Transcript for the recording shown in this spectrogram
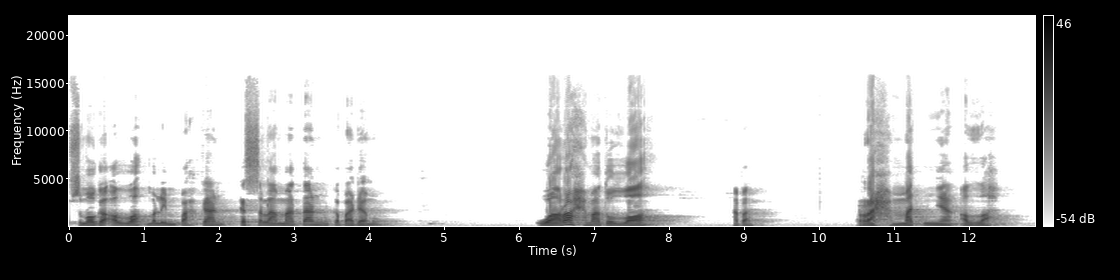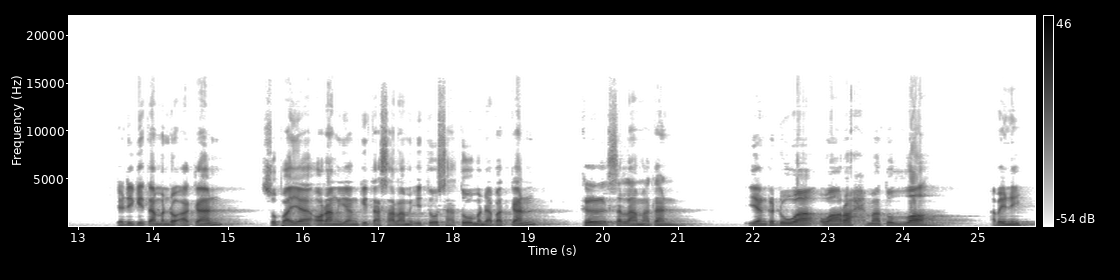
Semoga Allah melimpahkan keselamatan kepadamu. Warahmatullah apa? Rahmatnya Allah. Jadi kita mendoakan supaya orang yang kita salami itu satu mendapatkan keselamatan. Yang kedua warahmatullah. Apa ini?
